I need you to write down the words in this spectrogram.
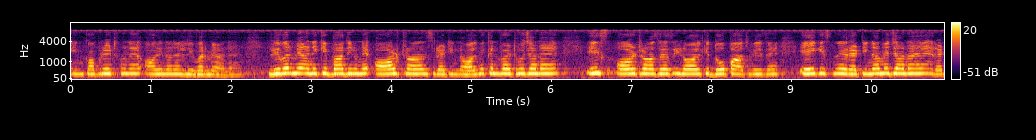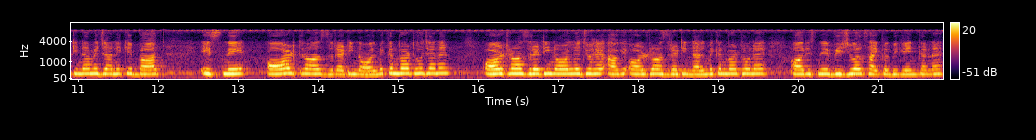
इनकॉपरेट होना है और इन्होंने लिवर में आना है। लिवर में आने के बाद इन्होंने ऑल ट्रांस रेटिनॉल में कन्वर्ट हो जाना है। इस ऑल ट्रांस रेटिनॉल के दो पाथवेज हैं। एक इसने रेटिना में जाना है। रेटिना में जाने के बाद इसने ऑल ट्रांस रेटिनॉल में कन्वर्ट हो जाना है। ऑल ट्रांस रेटिनॉल ने जो है आगे ऑल ट्रांस रेटिनल में कन्वर्ट होना है और इसने विजुअल साइकिल भी गेन करना है,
